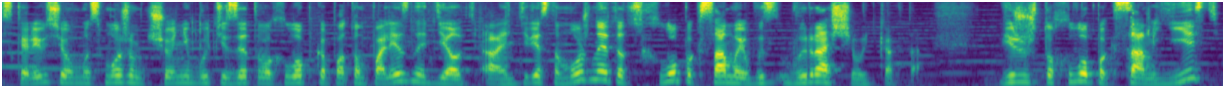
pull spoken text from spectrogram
Скорее всего, мы сможем что-нибудь из этого хлопка потом полезное делать. А, интересно, можно этот хлопок самый вы выращивать как-то? Вижу, что хлопок сам есть,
